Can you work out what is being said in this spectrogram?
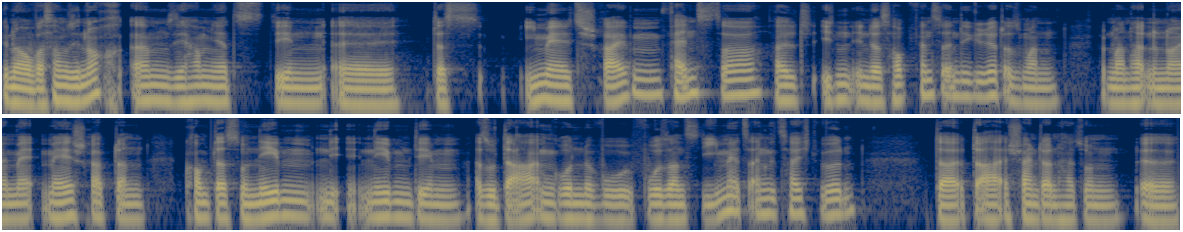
Genau, was haben sie noch? Ähm, sie haben jetzt den, äh, das E-Mails schreiben Fenster halt in, in das Hauptfenster integriert. Also man, wenn man halt eine neue Ma Mail schreibt, dann kommt das so neben, ne, neben dem, also da im Grunde, wo, wo sonst die E-Mails angezeigt würden. Da, da erscheint dann halt so ein äh,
